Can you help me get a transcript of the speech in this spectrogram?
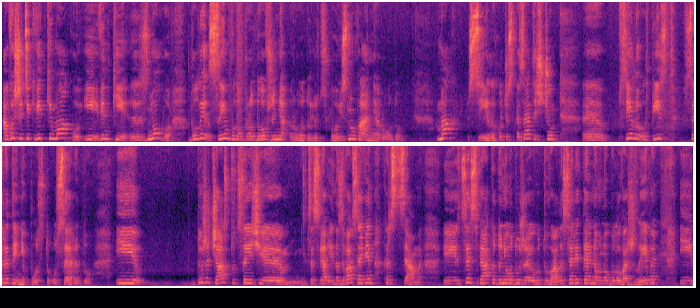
А вишиті квітки маку і вінки е, з нього були символом продовження роду людського, існування роду. Мак сіяли, хочу сказати, що е, сіяли у піст в середині посту, у середу. І дуже часто цей, це свя... і називався він хрестцями. І це свято до нього дуже готувалося ретельно, воно було важливе. І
